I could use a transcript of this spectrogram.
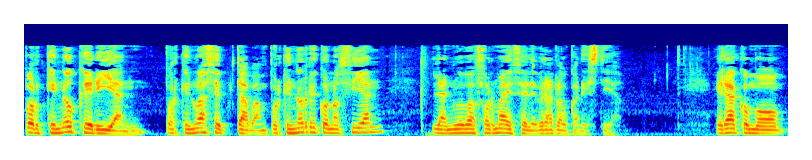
porque no querían, porque no aceptaban, porque no reconocían la nueva forma de celebrar la Eucaristía. Era como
